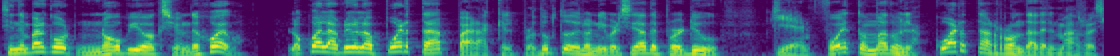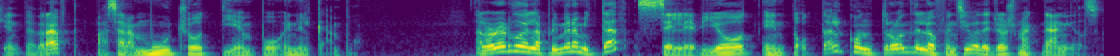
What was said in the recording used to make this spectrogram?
Sin embargo, no vio acción de juego, lo cual abrió la puerta para que el producto de la Universidad de Purdue, quien fue tomado en la cuarta ronda del más reciente draft, pasara mucho tiempo en el campo. A lo largo de la primera mitad se le vio en total control de la ofensiva de George McDaniels,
